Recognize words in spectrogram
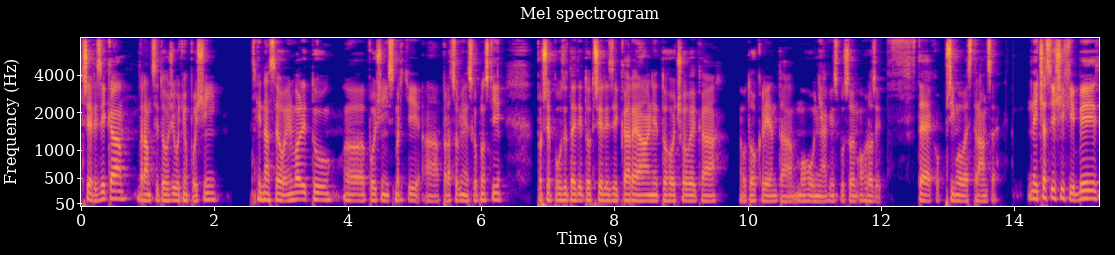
tři rizika v rámci toho životního pojištění. Jedná se o invalitu, pojištění smrti a pracovní neschopnosti, protože pouze tady tyto tři rizika reálně toho člověka nebo toho klienta mohou nějakým způsobem ohrozit v té jako příjmové stránce. Nejčastější chyby,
